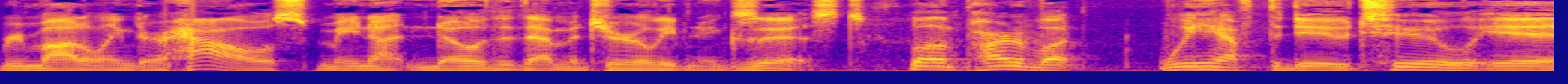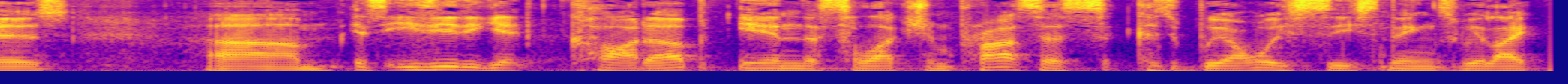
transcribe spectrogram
remodeling their house may not know that that material even exists. Well, and part of what we have to do too is um, it's easy to get caught up in the selection process because we always see things we like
